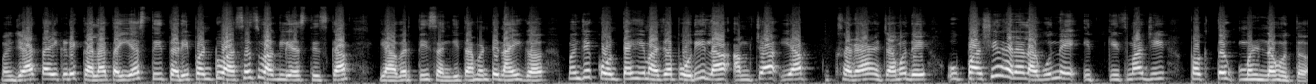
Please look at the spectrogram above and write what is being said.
म्हणजे आता इकडे कलाताई असती तरी पण तू असंच वागली असतीस का? यावरती संगीता म्हणते नाही ग. म्हणजे कोणत्याही माझ्या पोरीला आमच्या या सगळ्या ह्याच्यामध्ये उपाशी राहायला लागू नये. इतकीच माझी फक्त म्हणणं होतं.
